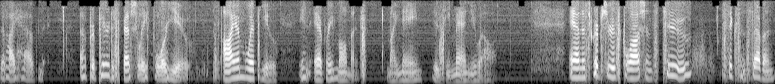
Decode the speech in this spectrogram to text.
that I have uh, prepared especially for you. I am with you in every moment. My name is Emmanuel. And the scripture is Colossians 2, 6 and 7.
